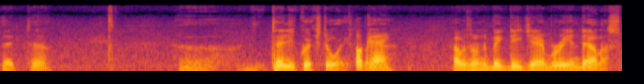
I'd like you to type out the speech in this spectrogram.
that uh, uh, tell you a quick story. Okay. I was on the Big D Jamboree in Dallas.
